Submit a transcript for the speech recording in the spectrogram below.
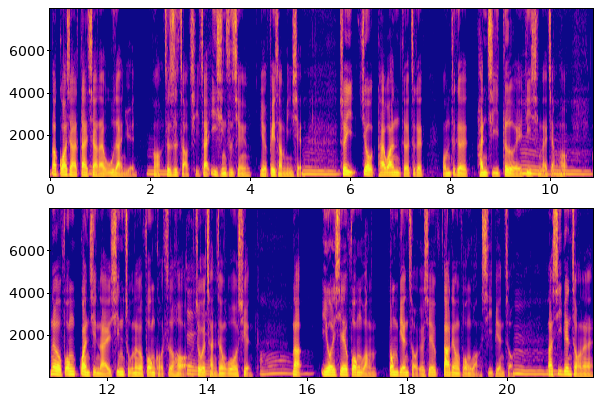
那刮下来带下来污染源，嗯、哦，这是早期在疫情之前也非常明显。嗯、所以就台湾的这个我们这个旱极的诶地形来讲，哈、嗯，那个风灌进来新竹那个风口之后，就会产生涡旋。哦，那也有一些风往东边走，有些大量风往西边走。嗯、那西边走呢？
